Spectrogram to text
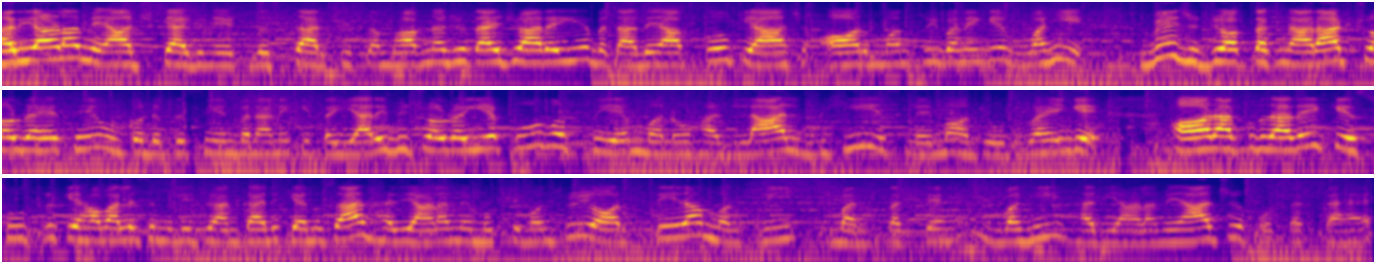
हरियाणा में आज कैबिनेट विस्तार की संभावना जताई जा रही है। बता दें आपको कि आज और मंत्री बनेंगे। वहीं विज जो अब तक नाराज़ चल रहे थे, उनको डिप्टी सीएम बनाने की तैयारी भी चल रही है। पूर्व सीएम मनोहर लाल भी इसमें मौजूद रहेंगे। और आपको बता दें कि सूत्र के हवाले से मिली जानकारी के अनुसार हरियाणा में मुख्यमंत्री और तेरह मंत्री बन सकते हैं। वहीं हरियाणा में आज हो सकता है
